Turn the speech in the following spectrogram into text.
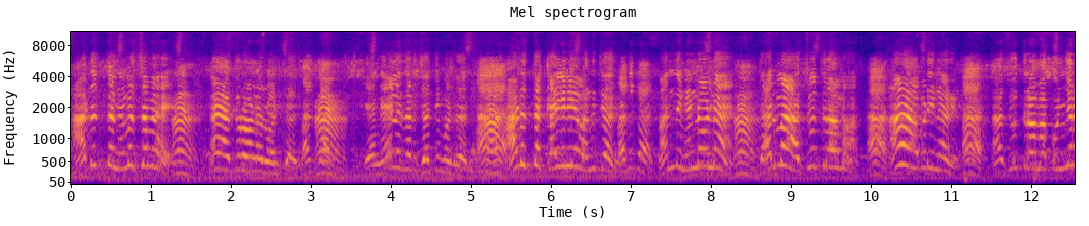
அடுத்த நிமிஷமே துரோணர் வந்துட்டாரு. என் கையில தட்டு சத்தியம் பண்றாரு. அடுத்த கையிலயே வந்துட்டாரு. வந்து நின்னோன்னு. தர்மா அசூத்ராமா ஆ அப்படின்னாரு ஆ. அசூத்ராமா கொஞ்சம்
